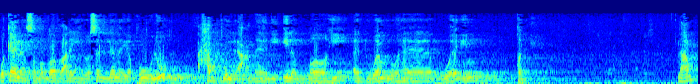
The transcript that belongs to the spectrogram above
وكان صلى الله عليه وسلم يقول أحب الأعمال إلى الله أدومها وإن قل. نعم؟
